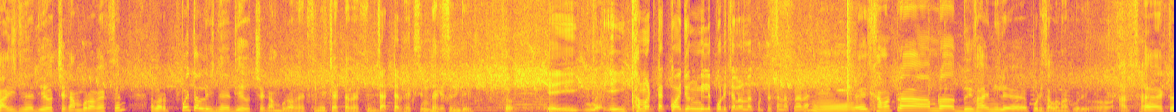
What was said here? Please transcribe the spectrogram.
বাইশ দিনে দিয়ে হচ্ছে গাম্বুরা ভ্যাকসিন আবার পঁয়তাল্লিশ দিনে দিয়ে হচ্ছে গাম্বুরা ভ্যাকসিন এই চারটা ভ্যাকসিন। চারটা ভ্যাকসিন ভ্যাকসিন দিই তো এই এই খামারটা কয়জন মিলে পরিচালনা করতেছেন আপনারা? এই খামারটা আমরা দুই ভাই মিলে পরিচালনা করি। ও আচ্ছা। একটা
